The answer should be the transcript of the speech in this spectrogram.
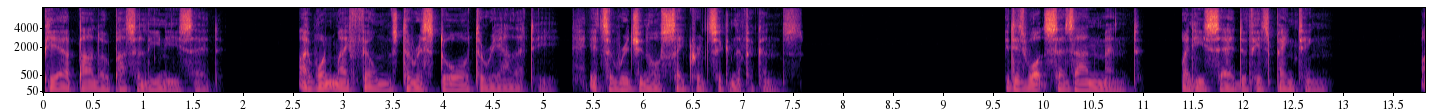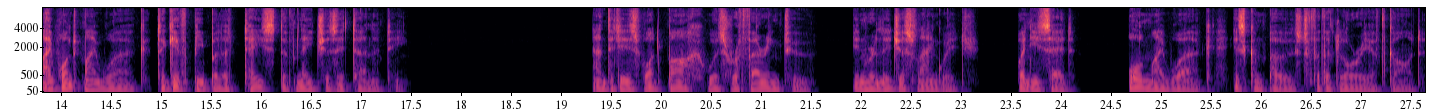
Pier Paolo Pasolini said, I want my films to restore to reality its original sacred significance. It is what Cezanne meant when he said of his painting, I want my work to give people a taste of nature's eternity. And it is what Bach was referring to in religious language when he said, All my work is composed for the glory of God.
